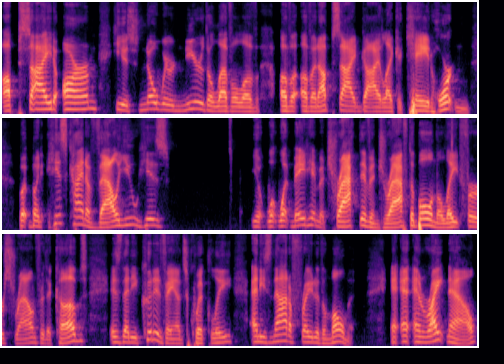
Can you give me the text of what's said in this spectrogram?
upside arm. He is nowhere near the level of of, of an upside guy like a Cade Horton, but but his kind of value, his you know what, what made him attractive and draftable in the late first round for the Cubs is that he could advance quickly and he's not afraid of the moment. And, and right now,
